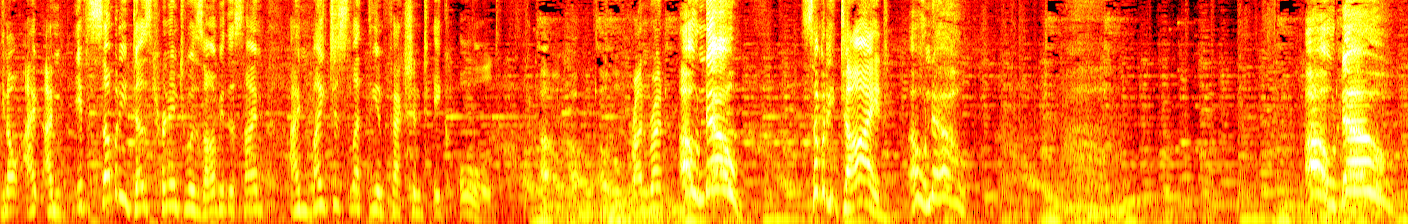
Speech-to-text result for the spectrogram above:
You know, I, am If somebody does turn into a zombie this time, I might just let the infection take hold. Oh. Oh. Uh oh. Run. Run. Oh no! Somebody died. Oh no! Oh no!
